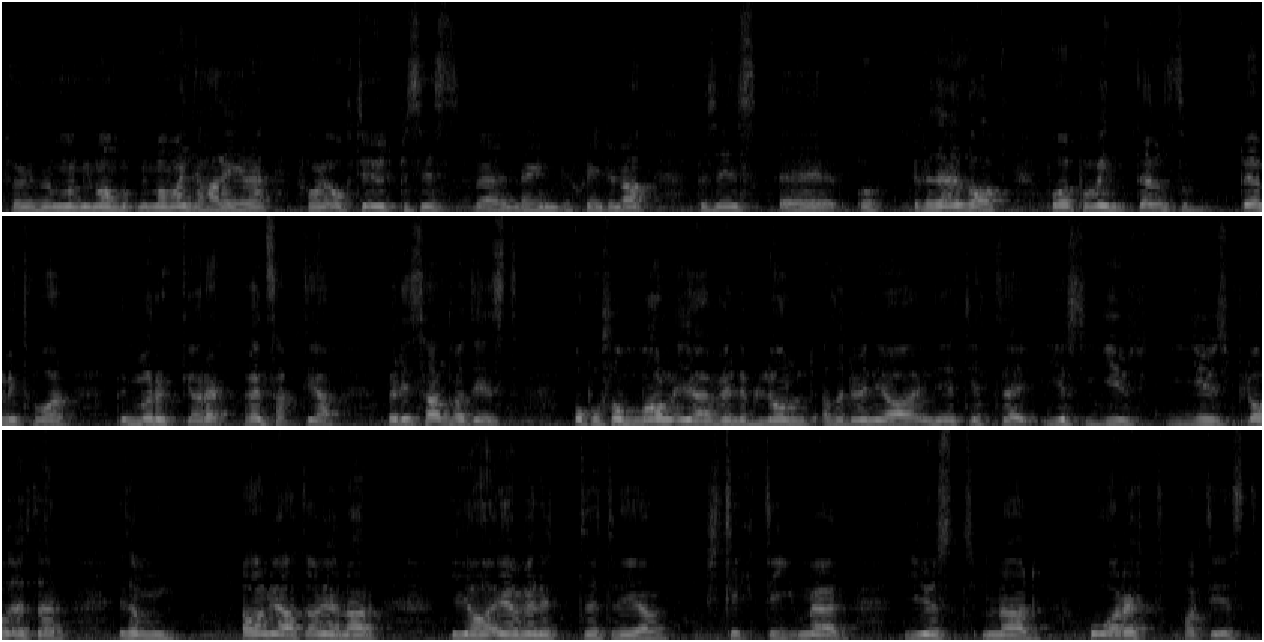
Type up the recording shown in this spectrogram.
För min, mamma- min, mamma, min mamma är inte här längre. För hon åkte ut precis med längdskidorna. Precis. Eh, och jag kan säga en sak. På, på vintern så börjar mitt hår bli mörkare. Jag har inte sagt det. Men det är sant faktiskt. Och på sommaren är jag väldigt blond. Alltså det vet jag, är ett jätte just ljus, ljusblått. Alltså, liksom, ja ni vet vad jag menar. Jag är väldigt jag försiktig med just med håret faktiskt.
